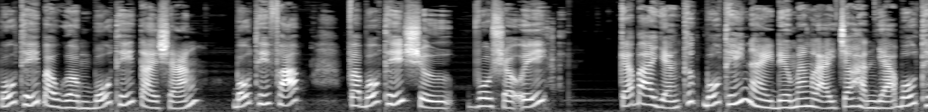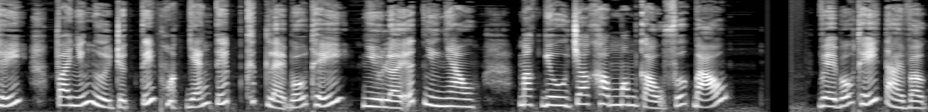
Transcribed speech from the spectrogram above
bố thí bao gồm bố thí tài sản, bố thí pháp và bố thí sự vô sở ý. Cả ba dạng thức bố thí này đều mang lại cho hành giả bố thí và những người trực tiếp hoặc gián tiếp khích lệ bố thí nhiều lợi ích như nhau, mặc dù cho không mong cầu phước báo. Về bố thí tài vật,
